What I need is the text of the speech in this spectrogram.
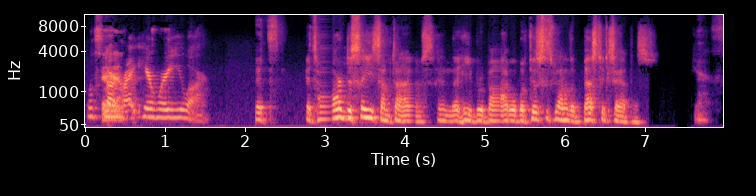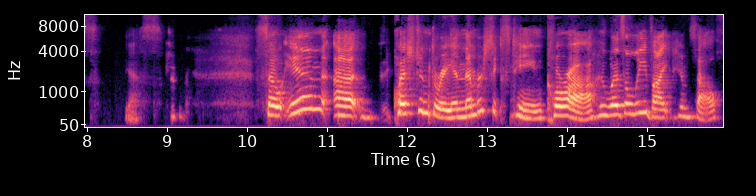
We'll start yeah. right here where you are. It's it's hard to see sometimes in the Hebrew Bible, but this is one of the best examples. Yes. Yes. So in uh, question three, in number 16, Korah, who was a Levite himself,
